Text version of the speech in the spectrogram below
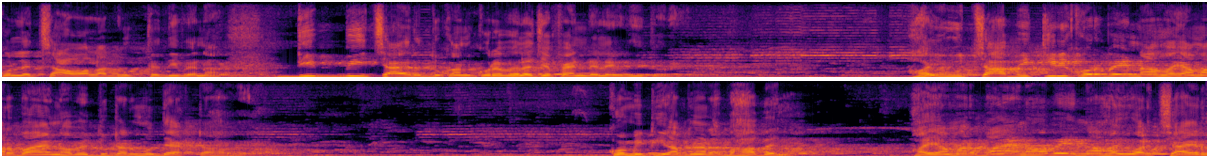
করলে চাওয়ালা ঢুকতে দিবে না। দিব্যি চায়ের দোকান করে ফেলেছে প্যান্ডেলের ভিতরে। হয় ও চা বিক্রি করবে, না হয় আমার বায়ান হবে, দুটার মধ্যে একটা হবে। কমিটি আপনারা ভাবেন, হয় আমার বায়ান হবে, না হয় ওর চায়ের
